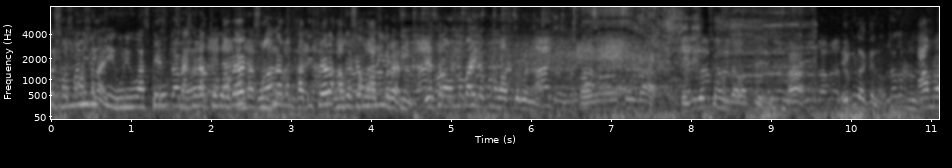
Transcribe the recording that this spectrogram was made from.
তো সম্মানী ব্যক্তি, উনি ওয়াজ আমরা কোরআন এবং হাদিসের তো আলোচনা ওয়াজ করেন। এছাড়া অন্য বাইরে কোনো ওয়াজ করবেন না। হ্যাঁ। কেন? আমরা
